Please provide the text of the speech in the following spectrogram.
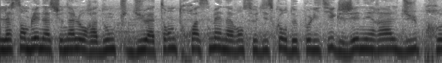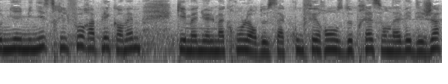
L'Assemblée nationale aura donc dû attendre trois semaines avant ce discours de politique générale du Premier ministre. Il faut rappeler quand même qu'Emmanuel Macron, lors de sa conférence de presse, en avait déjà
